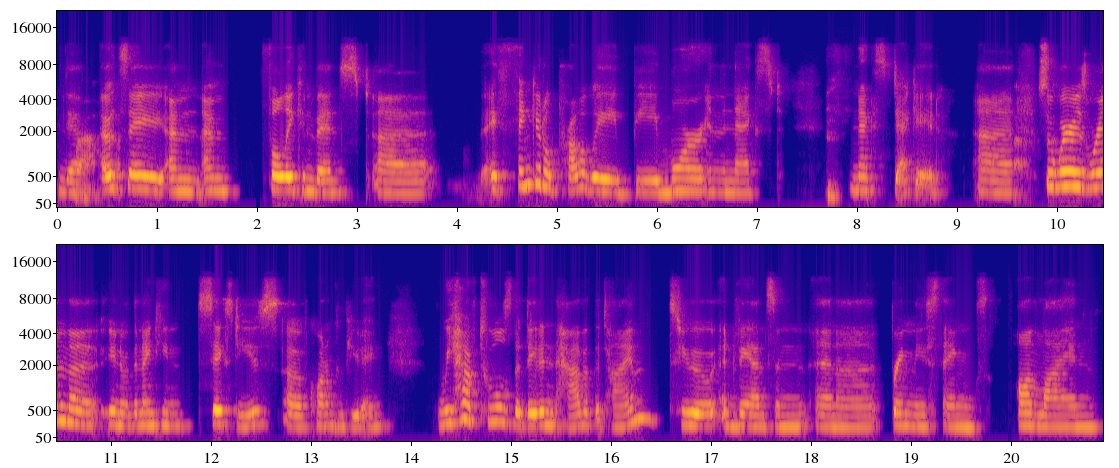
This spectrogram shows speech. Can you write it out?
Yeah. Wow. i would say i'm i'm fully convinced uh i think it'll probably be more in the next next decade uh, so whereas we're in the you know the 1960s of quantum computing we have tools that they didn't have at the time to advance and and uh, bring these things online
